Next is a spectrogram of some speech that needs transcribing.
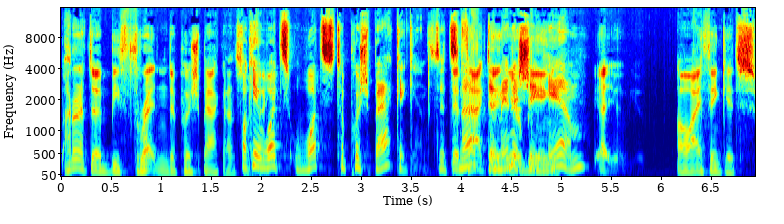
I don't have to be threatened to push back on something. Okay, what's what's to push back against? It's the not fact diminishing being- him. Uh, Oh, I think it's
